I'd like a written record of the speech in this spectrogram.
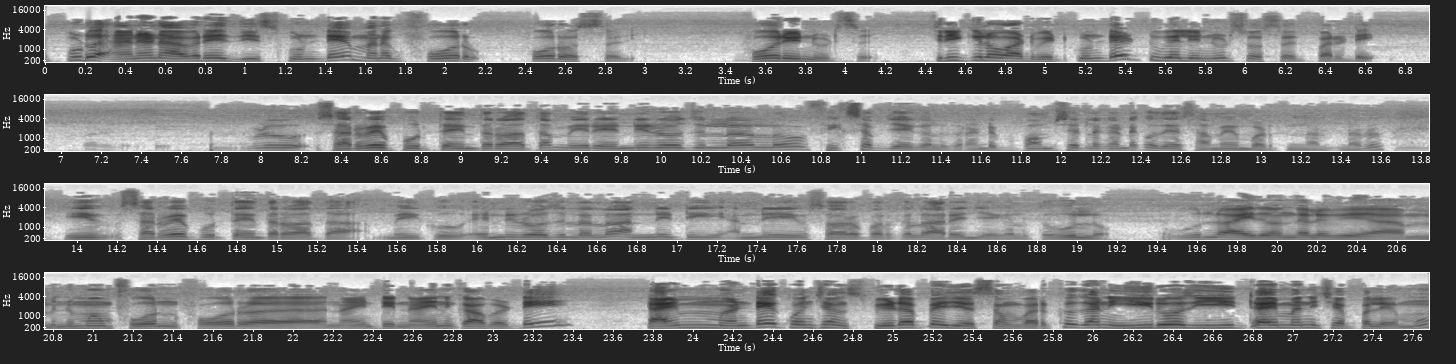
ఇప్పుడు అన్ యావరేజ్ తీసుకుంటే మనకు ఫోర్ ఫోర్ వస్తుంది. Four units. Three kilo watt పెట్టుకుంటే ట్వెల్వ్ యూనిట్స్ వస్తుంది పర్ డే. ఇప్పుడు సర్వే పూర్తయిన తర్వాత మీరు ఎన్ని రోజులలో ఫిక్సప్ చేయగలుగుతారు? అంటే పంప్ సెట్ల కంటే కొద్దిగా సమయం పడుతుంది అంటున్నారు. ఈ సర్వే పూర్తయిన తర్వాత మీకు ఎన్ని రోజులలో అన్నిటి అన్ని సౌర పలకలు అరేంజ్ చేయగలుగుతారు ఊళ్ళో? ఊర్లో ఐదు వందలు minimum four four ninety nine కాబట్టి టైం అంటే కొంచెం స్పీడప్పే చేస్తాం వర్క్ కానీ ఈరోజు ఈ టైం అని చెప్పలేము.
